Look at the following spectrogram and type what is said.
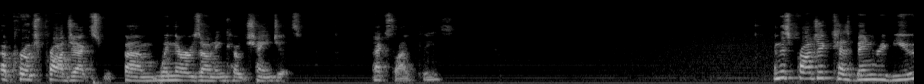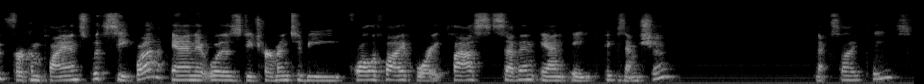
approach projects um, when there are zoning code changes. Next slide, please. And this project has been reviewed for compliance with CEQA, and it was determined to be qualified for a class seven and eight exemption. Next slide, please.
